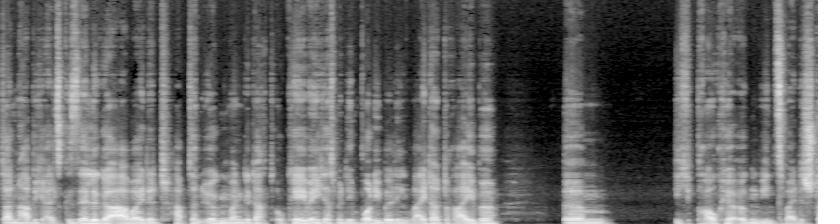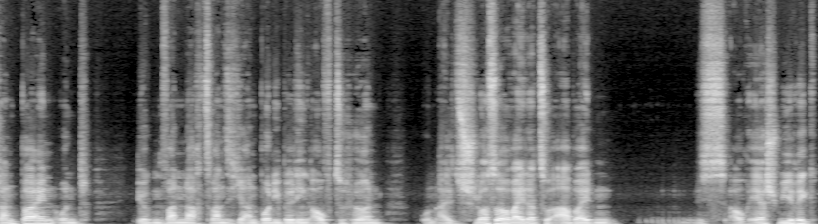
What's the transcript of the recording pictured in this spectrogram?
Dann habe ich als Geselle gearbeitet, habe dann irgendwann gedacht, okay, wenn ich das mit dem Bodybuilding weiter treibe, ähm, ich brauche ja irgendwie ein zweites Standbein und irgendwann nach 20 Jahren Bodybuilding aufzuhören und als Schlosser weiterzuarbeiten, ist auch eher schwierig.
